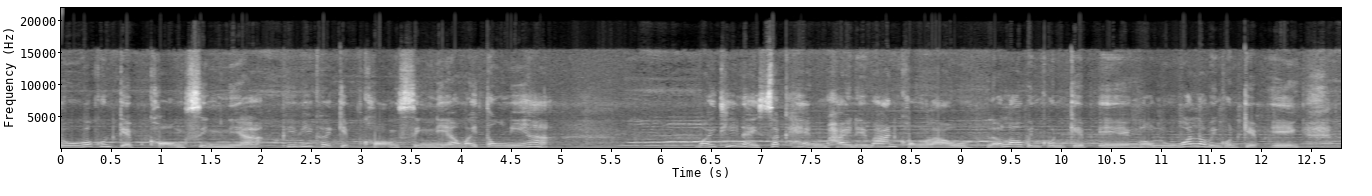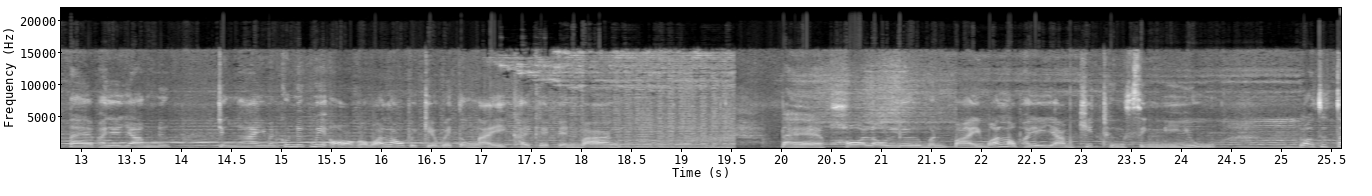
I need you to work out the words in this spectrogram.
รู้ว่าคุณเก็บของสิ่งเนี้ยพี่ๆเคยเก็บของสิ่งเนี้ยไว้ตรงเนี้ยไว้ที่ไหนสักแห่งภายในบ้านของเรา แล้วเราเป็นคนเก็บเอง เรารู้ว่าเราเป็นคนเก็บเอง แต่พยายามนึกยังไงมันก็นึกไม่ออกอะว่าเราไปเก็บไว้ตรงไหน ใครเคยเป็นบ้าง แต่พอเราลืมมันไปว่าเราพยายามคิดถึงสิ่งนี้อยู่ เราจะจ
